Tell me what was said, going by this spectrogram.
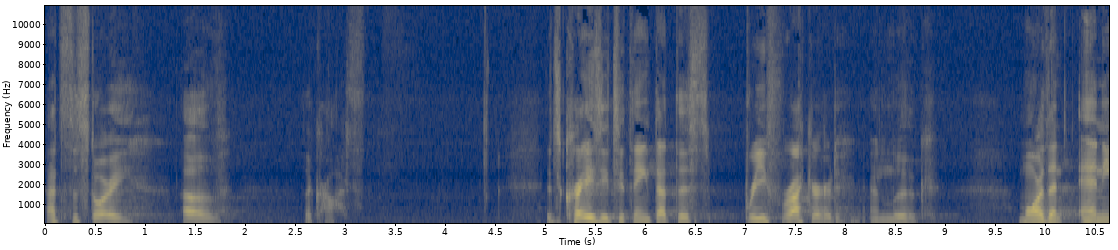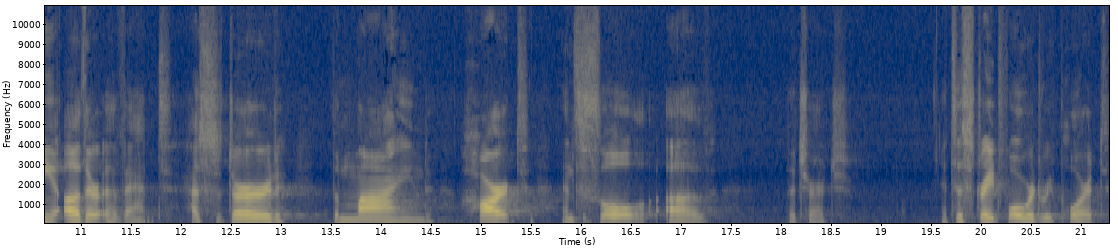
That's the story of the cross. It's crazy to think that this brief record in Luke, more than any other event, has stirred the mind, heart, and soul of the church. It's a straightforward report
